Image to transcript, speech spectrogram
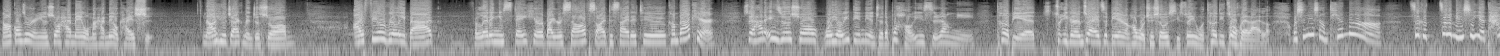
然后工作人员说还没，我们还没有开始。然后 Hugh Jackman 就说，I feel really bad for letting you stay here by yourself, so I decided to come back here. 所以他的意思就是说，我有一点点觉得不好意思，让你特别坐一个人坐在这边，然后我去休息，所以我特地坐回来了。我心里想：天哪，这个这个明星也太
